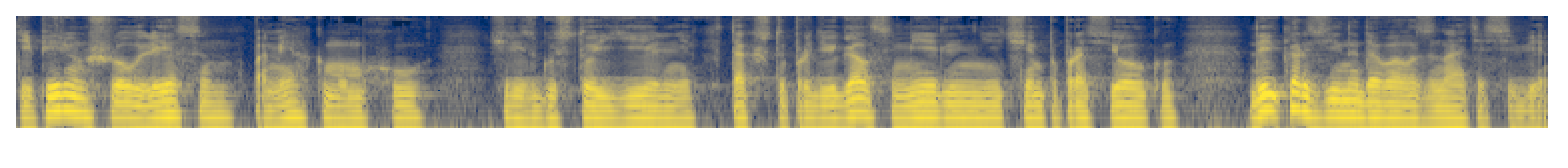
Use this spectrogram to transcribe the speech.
Теперь он шел лесом по мягкому мху, через густой ельник, так что продвигался медленнее, чем по проселку, да и корзина давала знать о себе.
